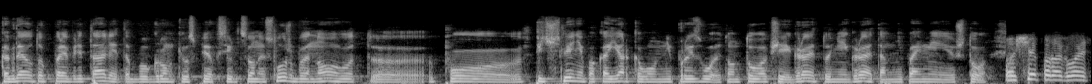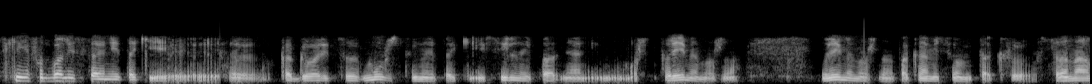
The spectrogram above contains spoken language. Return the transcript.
Когда его только приобретали, это был громкий успех селекционной службы, но вот э, по впечатлению пока яркого он не производит. Он то вообще играет, то не играет, там не пойми что. Вообще парагвайские футболисты, они такие, э, как говорится, мужественные такие такие сильные парни, они, может, время нужно. Время нужно, пока он так, э, страна,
